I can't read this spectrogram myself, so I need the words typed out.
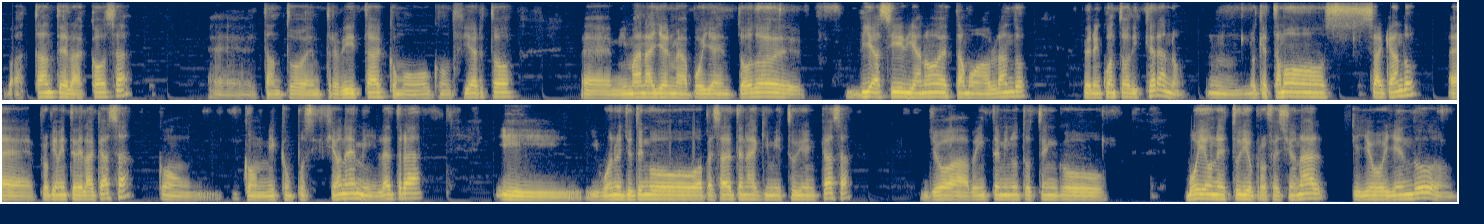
bastante las cosas eh, tanto entrevistas como conciertos. Eh, mi manager me apoya en todo, eh, día sí, día no, estamos hablando, pero en cuanto a disqueras, no. Mm, lo que estamos sacando propiamente de la casa, con, con mis composiciones, mis letras, y, y, bueno, yo tengo, a pesar de tener aquí mi estudio en casa, yo a 20 minutos tengo, voy a un estudio profesional que llevo yendo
